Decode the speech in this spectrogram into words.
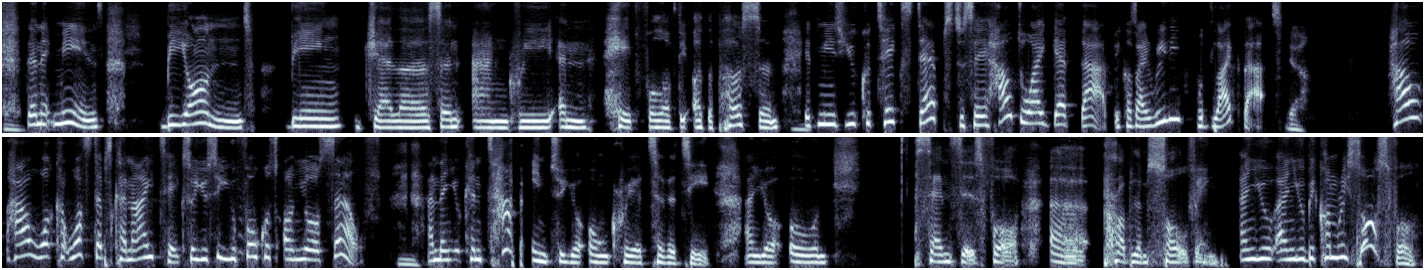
mm-hmm. then it means beyond being jealous and angry and hateful of the other person. It means you could take steps to say, How do I get that? Because I really would like that. Yeah. How, how, what, what steps can I take? So you see, you focus on yourself mm. and then you can tap into your own creativity and your own senses for uh, problem solving and you and you become resourceful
